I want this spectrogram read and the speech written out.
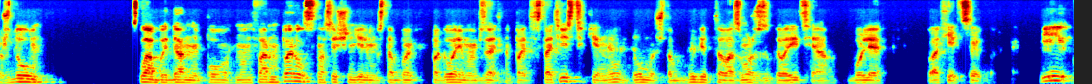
Жду слабые данные по Non-Farm Payrolls. На следующей неделе мы с тобой поговорим обязательно по этой статистике. Ну, думаю, что будет возможность говорить о более плохих цифрах. И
